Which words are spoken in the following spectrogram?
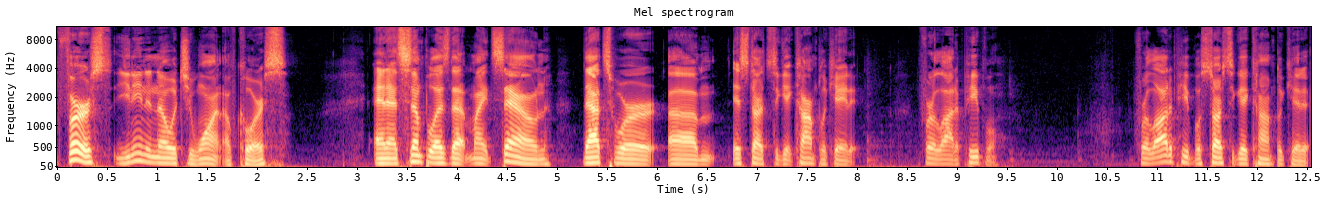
first, you need to know what you want, of course. And as simple as that might sound, that's where um, it starts to get complicated for a lot of people. for a lot of people starts to get complicated.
